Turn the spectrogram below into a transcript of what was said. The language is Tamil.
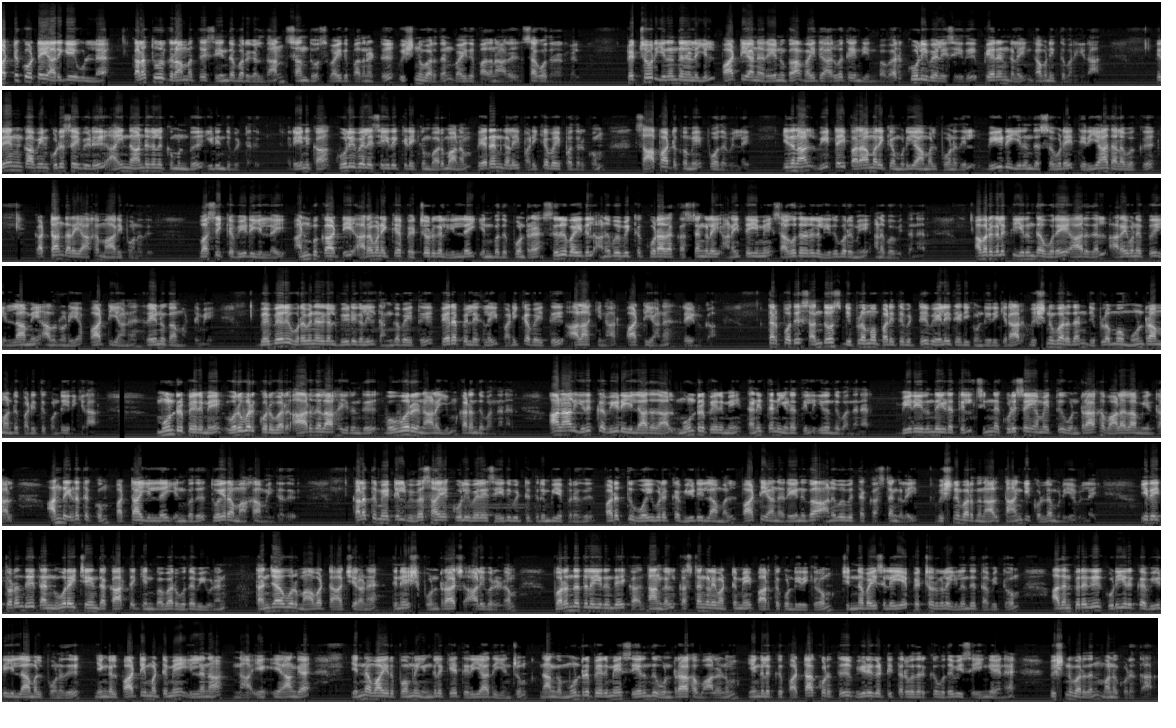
பட்டுக்கோட்டை அருகே உள்ள களத்தூர் கிராமத்தை சேர்ந்தவர்கள்தான் சந்தோஷ் வயது பதினெட்டு விஷ்ணுவர்தன் வயது பதினாறு சகோதரர்கள். பெற்றோர் இறந்த நிலையில் பாட்டியான ரேணுகா வயது அறுபத்தைந்து என்பவர் கூலி வேலை செய்து பேரன்களை கவனித்து வருகிறார். ரேணுகாவின் குடிசை வீடு ஐந்து ஆண்டுகளுக்கு முன்பு இடிந்து விட்டது. ரேணுகா கூலி வேலை செய்து கிடைக்கும் வருமானம் பேரன்களை படிக்க வைப்பதற்கும் சாப்பாட்டுக்குமே போதவில்லை. இதனால் வீட்டை பராமரிக்க முடியாமல் போனதில் வீடு இருந்த சுவடே தெரியாத அளவுக்கு கட்டாந்தரையாக மாறி போனது வசிக்க வீடு இல்லை அன்பு காட்டி அரவணைக்க பெற்றோர்கள் இல்லை என்பது போன்ற சிறு வயதில் அனுபவிக்க கூடாத கஷ்டங்களை அனைத்தையுமே சகோதரர்கள் இருவருமே அனுபவித்தனர். அவர்களுக்கு இருந்த ஒரே ஆறுதல் அரவணைப்பு எல்லாமே அவர்களுடைய பாட்டியான ரேணுகா மட்டுமே. வெவ்வேறு உறவினர்கள் வீடுகளில் தங்க வைத்து பேரப்பிள்ளைகளை படிக்க வைத்து ஆளாக்கினார் பாட்டியான ரேணுகா. தற்போது சந்தோஷ் டிப்ளமோ படித்துவிட்டு வேலை தேடிக் கொண்டிருக்கிறார். விஷ்ணுவர்தன் டிப்ளமோ மூன்றாம் ஆண்டு படித்துக் கொண்டு இருக்கிறார் மூன்று பேருமே ஒருவருக்கொருவர் ஆறுதலாக இருந்து ஒவ்வொரு நாளையும் கடந்து வந்தனர். ஆனால் இருக்க வீடு இல்லாததால் மூன்று பேருமே தனித்தனி இடத்தில் இருந்து வந்தனர். வீடு இருந்த இடத்தில் சின்ன குடிசை அமைத்து ஒன்றாக வாழலாம் என்றால் அந்த இடத்துக்கும் பட்டா இல்லை என்பது துயரமாக அமைந்தது. களத்துமேட்டில் விவசாய கூலி வேலை செய்துவிட்டு திரும்பிய பிறகு படுத்து ஓய்வெடுக்க வீடு இல்லாமல் பாட்டியான ரேணுகா அனுபவித்த கஷ்டங்களை விஷ்ணுவர்தனால் தாங்கிக் கொள்ள முடியவில்லை. இதைத் தொடர்ந்து தன் ஊரைச் சேர்ந்த கார்த்திக் என்பவர் உதவியுடன் தஞ்சாவூர் மாவட்ட ஆட்சியரான தினேஷ் பொன்ராஜ் ஆலிவரிடம் பிறந்ததிலிருந்தே க நாங்கள் கஷ்டங்களை மட்டுமே பார்த்து கொண்டிருக்கிறோம். சின்ன வயசிலேயே பெற்றோர்களை இழந்து தவித்தோம். அதன் பிறகு குடியிருக்க வீடு இல்லாமல் போனது. எங்கள் பாட்டி மட்டுமே இல்லனா நாங்க என்னவாயிருப்போம்னு எங்களுக்கே தெரியாது என்றும் நாங்க மூன்று பேருமே சேர்ந்து ஒன்றாக வாழணும் எங்களுக்கு பட்டா கொடுத்து வீடு கட்டி தருவதற்கு உதவி செய்யுங்க என விஷ்ணுவர்தன் மனு கொடுத்தார்.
